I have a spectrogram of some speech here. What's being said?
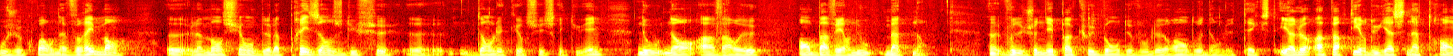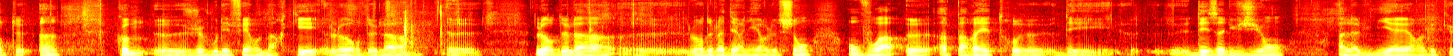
où je crois on a vraiment la mention de la présence du feu dans le cursus rituel, nous n'en avareux en bas vers nous maintenant. Je n'ai pas cru bon de vous le rendre dans le texte. Et alors, à partir du Yasna 31, comme je vous l'ai fait remarquer lors de la lors de la, euh, lors de la dernière leçon, on voit euh, apparaître euh, des, des, allusions à la lumière avec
